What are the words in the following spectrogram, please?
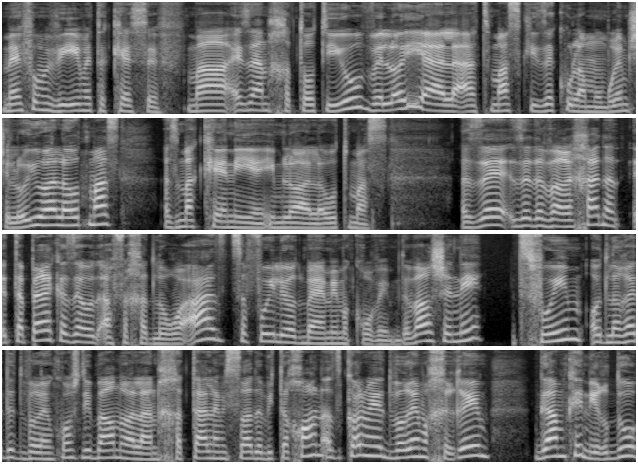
מאיפה מביאים את הכסף, מה, איזה הנחתות יהיו, ולא יהיה העלאת מס, כי זה כולם אומרים שלא יהיו העלאות מס, אז מה כן יהיה אם לא העלאות מס. אז זה, זה דבר אחד, את הפרק הזה עוד אף אחד לא ראה, צפוי להיות בימים הקרובים. דבר שני, צפויים עוד לרדת דברים, כמו שדיברנו על ההנחתה למשרד הביטחון, אז כל מיני דברים אחרים גם כן ירדו.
